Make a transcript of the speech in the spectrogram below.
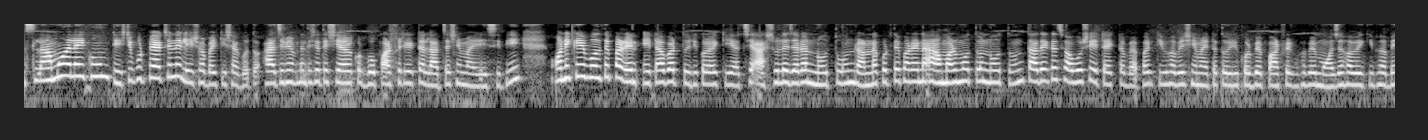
আসসালামু আলাইকুম টেস্টি ফুড ফেয়ার চ্যানেলে সবাইকে স্বাগত। আজ আমি আপনাদের সাথে শেয়ার করব পারফেক্ট একটা লাচ্চা সেমাই রেসিপি অনেকেই বলতে পারেন, এটা আবার তৈরি করার কি আছে? আসলে যারা নতুন, রান্না করতে পারে না, আমার মতো নতুন, তাদের কাছে অবশ্যই এটা একটা ব্যাপার। কীভাবে সেমাইটা তৈরি করবে পারফেক্টভাবে মজা হবে কীভাবে?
